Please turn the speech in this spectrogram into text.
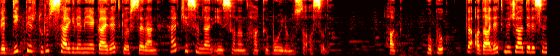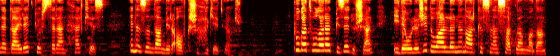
ve dik bir duruş sergilemeye gayret gösteren her kesimden insanın hakkı boynumuzda asılı. Hak, hukuk ve adalet mücadelesinde gayret gösteren herkes en azından bir alkışı hak ediyor. Pugat olarak bize düşen ideoloji duvarlarının arkasına saklanmadan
